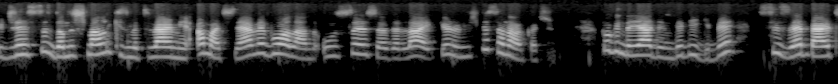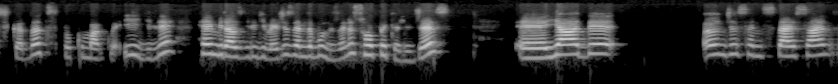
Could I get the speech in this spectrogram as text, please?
ücretsiz danışmanlık hizmeti vermeyi amaçlayan ve bu alanda uluslararası ödül layık görülmüş bir sanal koç. Bugün de Yaden'in dediği gibi size Belçika'da tıp okumakla ilgili hem biraz bilgi vereceğiz hem de bunun üzerine sohbet edeceğiz. Ee, Yade önce sen istersen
